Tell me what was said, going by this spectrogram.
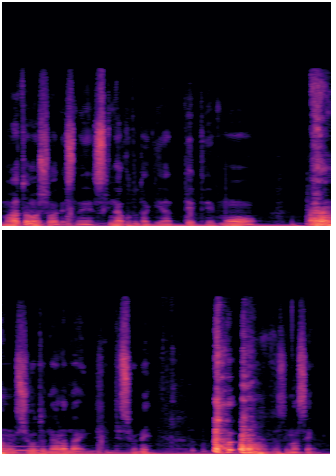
まあ後の人はですね好きなことだけやってても 仕事にならないんですよね。すいません。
